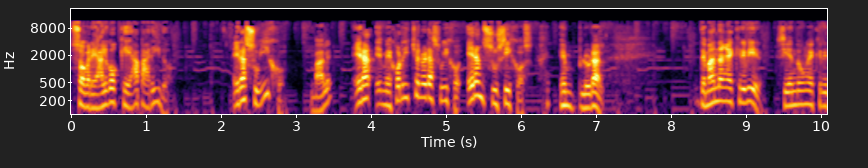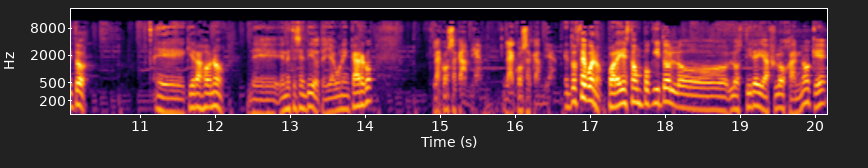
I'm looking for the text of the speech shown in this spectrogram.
sobre algo que ha parido. Era su hijo, ¿vale? Era, eh, mejor dicho, no era su hijo, eran sus hijos, en plural. Te mandan a escribir, siendo un escritor, eh, quieras o no, en este sentido te llega un encargo, la cosa cambia. La cosa cambia. Entonces, bueno, por ahí está un poquito lo, los tira y aflojan, ¿no? Que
